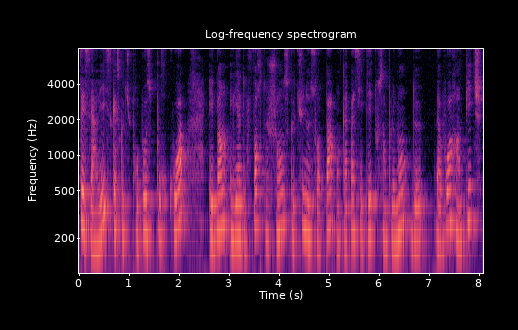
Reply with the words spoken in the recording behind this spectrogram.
tes services, qu'est-ce que tu proposes, pourquoi, eh ben, il y a de fortes chances que tu ne sois pas en capacité tout simplement d'avoir un pitch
